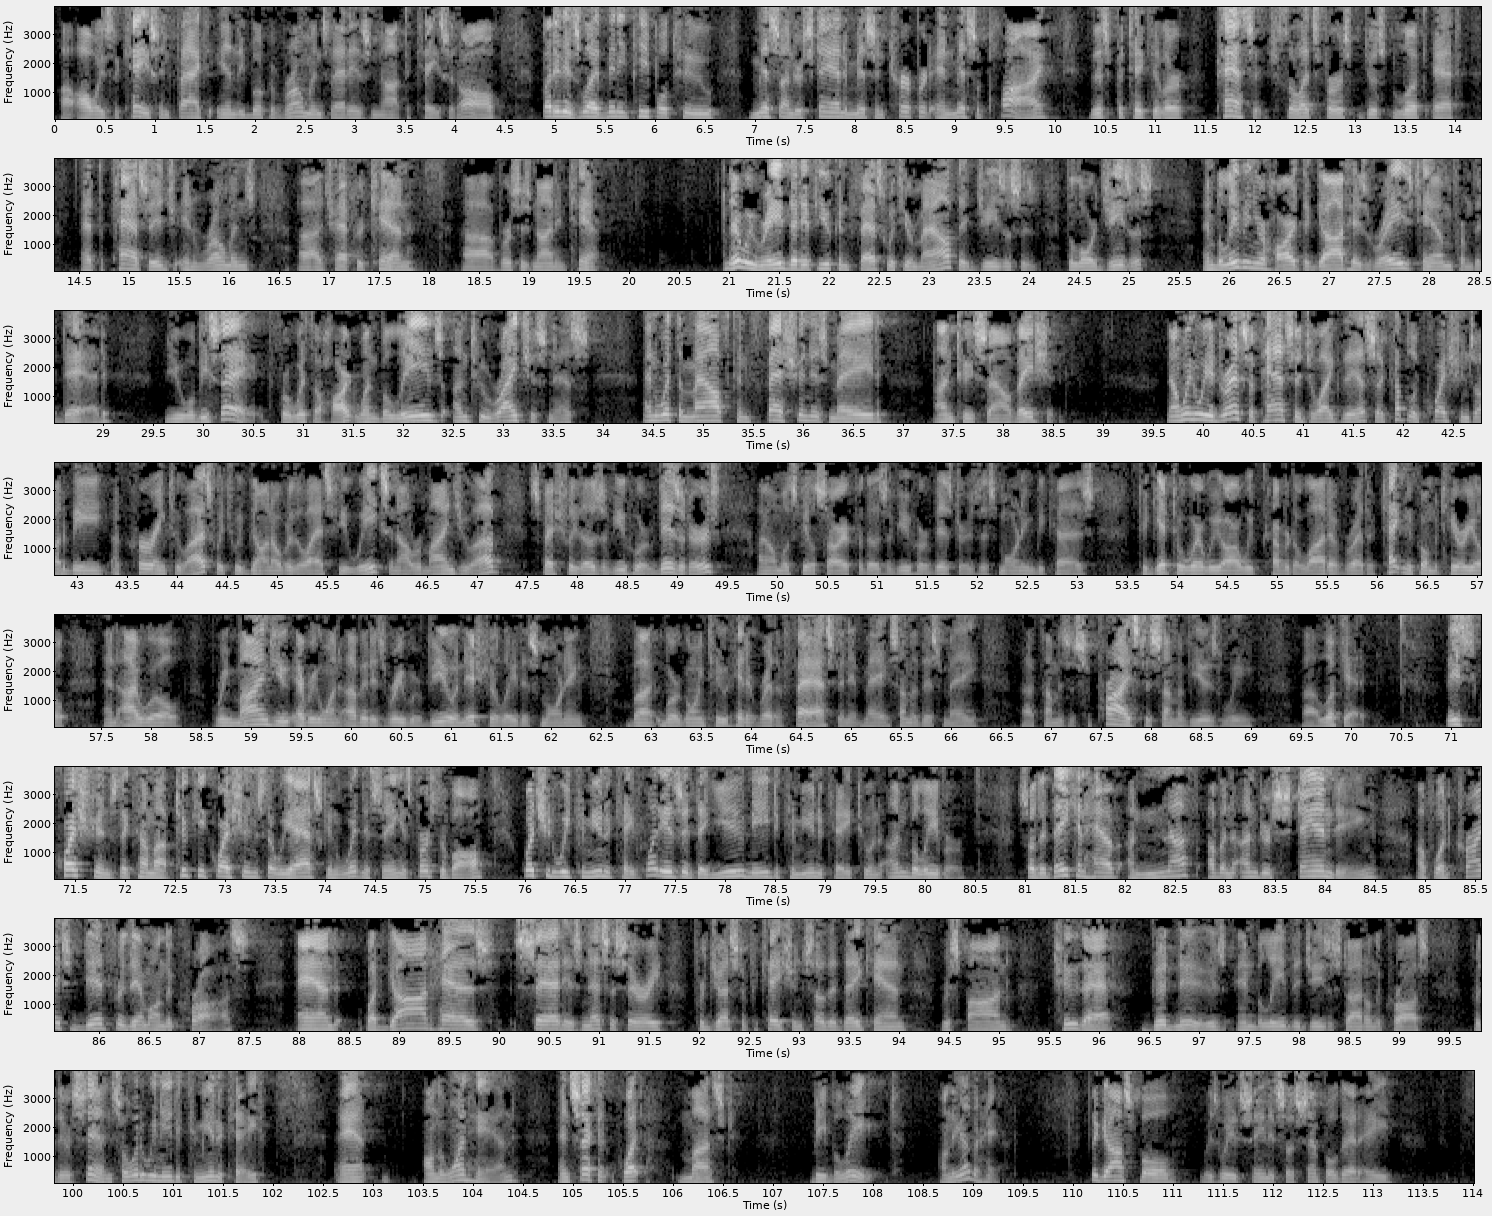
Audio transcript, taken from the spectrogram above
uh, always the case. In fact, in the book of Romans, that is not the case at all. But it has led many people to misunderstand and misinterpret and misapply this particular passage. So let's first just look at, at the passage in Romans uh, chapter 10, uh, verses 9 and 10. There we read that if you confess with your mouth that Jesus is the Lord Jesus, and believe in your heart that God has raised him from the dead, you will be saved. For with the heart one believes unto righteousness, and with the mouth confession is made unto salvation. Now when we address a passage like this, a couple of questions ought to be occurring to us, which we've gone over the last few weeks, and I'll remind you of, especially those of you who are visitors. I almost feel sorry for those of you who are visitors this morning because to get to where we are, we've covered a lot of rather technical material, and I will remind you, everyone, of it as we review initially this morning, but we're going to hit it rather fast, and it may, some of this may uh, come as a surprise to some of you as we uh, look at it. These questions that come up, two key questions that we ask in witnessing is first of all, what should we communicate? What is it that you need to communicate to an unbeliever so that they can have enough of an understanding of what Christ did for them on the cross and what God has said is necessary for justification so that they can respond to that good news and believe that Jesus died on the cross for their sins. So what do we need to communicate? And on the one hand, and second, what must be believed? On the other hand, the gospel, as we've seen, is so simple that a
